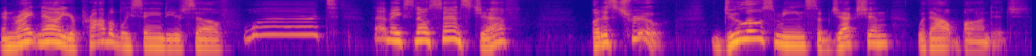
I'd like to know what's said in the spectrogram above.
And right now, you're probably saying to yourself, What? That makes no sense, Jeff. But it's true. Doulos means subjection without bondage.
